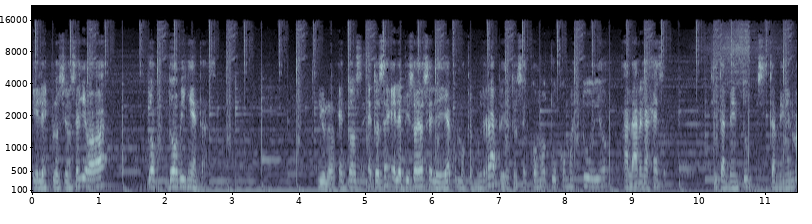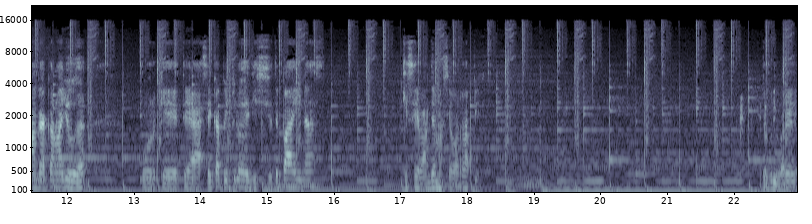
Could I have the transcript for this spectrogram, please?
y la explosión se llevaba dos, dos viñetas. Entonces, entonces el episodio se leía como que muy rápido. Entonces, ¿cómo tú como estudio alargas eso? Si también, tú, si también el mangaka no ayuda, porque te hace capítulos de 17 páginas que se van demasiado rápido. Creo que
